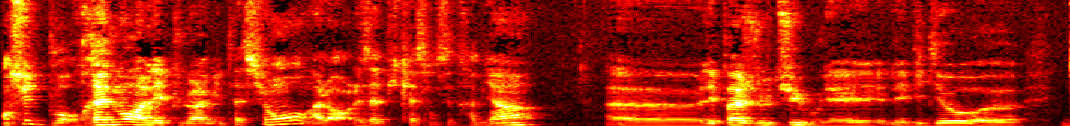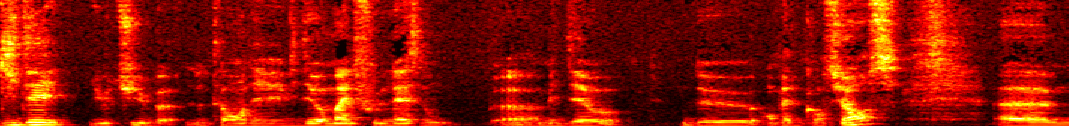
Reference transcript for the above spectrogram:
Ensuite, pour vraiment aller plus loin dans la méditation, alors les applications c'est très bien, euh, les pages YouTube ou les, les vidéos euh, guidées YouTube, notamment des vidéos mindfulness, donc euh, vidéos de, en pleine conscience, euh,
